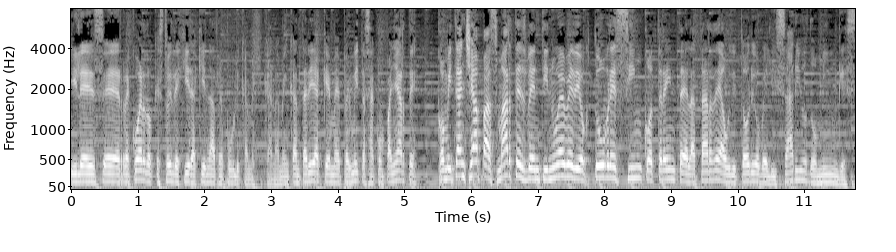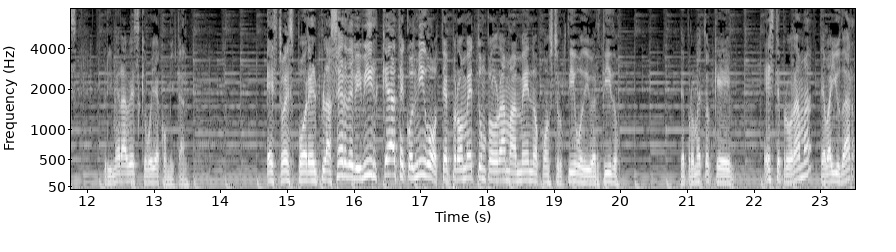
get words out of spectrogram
Y les eh, recuerdo que estoy de gira aquí en la República Mexicana. Me encantaría que me permitas acompañarte. Comitán Chiapas, martes 29 de octubre, 5.30 de la tarde, Auditorio Belisario Domínguez. Primera vez que voy a Comitán. Esto es por el placer de vivir. Quédate conmigo. Te prometo un programa ameno, constructivo, divertido. Te prometo que este programa te va a ayudar,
